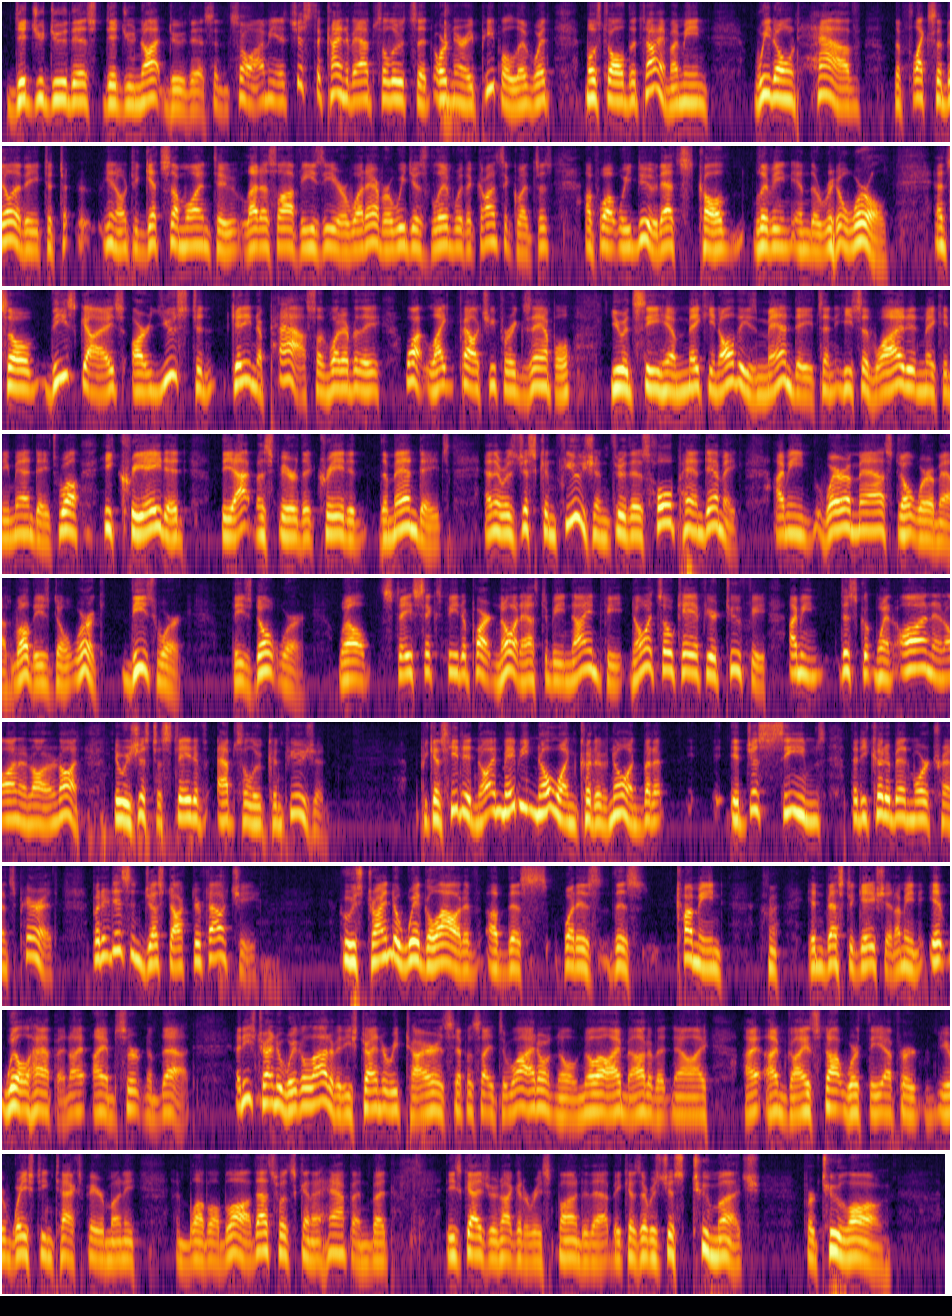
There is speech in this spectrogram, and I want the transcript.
Did you do this? Did you not do this? And so, I mean, it's just the kind of absolutes that ordinary people live with most all the time. I mean, we don't have the flexibility to, you know, to get someone to let us off easy or whatever. We just live with the consequences of what we do. That's called living in the real world. And so these guys are used to getting a pass on whatever they want. Like Fauci, for example, you would see him making all these mandates. And he said, well, I didn't make any mandates. Well, he created the atmosphere that created the mandates. And there was just confusion through this whole pandemic. I mean, wear a mask, don't wear a mask. Well, these don't work. These work. These don't work. Well, stay six feet apart. No, it has to be nine feet. No, it's okay if you're two feet. I mean, this went on and on and on and on. It was just a state of absolute confusion because he didn't know, and maybe no one could have known, but it, it just seems that he could have been more transparent. But it isn't just Dr. Fauci who's trying to wiggle out of, of this, what is this coming investigation. I mean, it will happen. I, I am certain of that. And he's trying to wiggle out of it. He's trying to retire and step aside and say, well, I don't know. No, I'm out of it now. I, I, I'm, it's not worth the effort. You're wasting taxpayer money and blah, blah, blah. That's what's going to happen. But these guys are not going to respond to that because there was just too much for too long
